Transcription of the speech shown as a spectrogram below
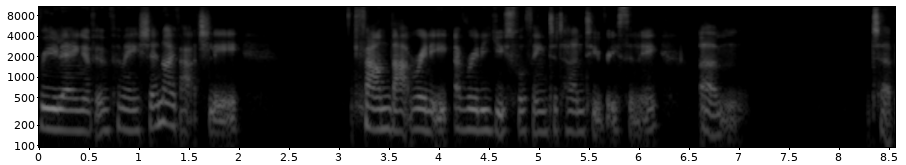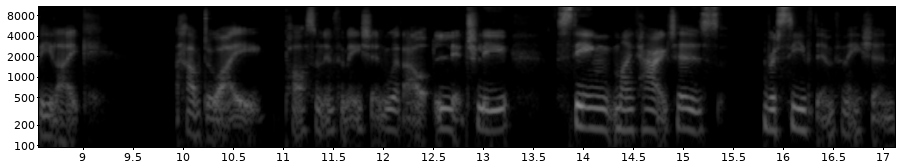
relaying of information. I've actually found that really a really useful thing to turn to recently. Um, to be like, how do I pass on information without literally seeing my characters receive the information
